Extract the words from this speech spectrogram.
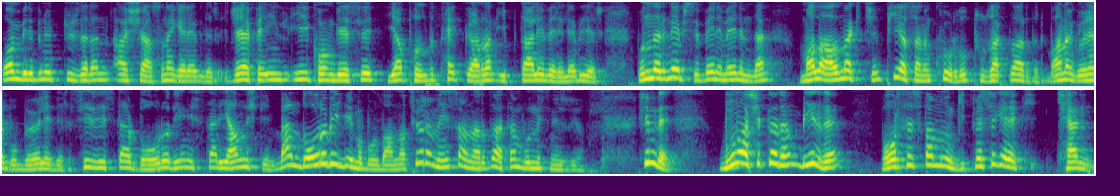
11.300'lerin aşağısına gelebilir. CHP İl Kongresi yapıldı tekrardan iptali verilebilir. Bunların hepsi benim elimden malı almak için piyasanın kurduğu tuzaklardır. Bana göre bu böyledir. Siz ister doğru deyin ister yanlış deyin. Ben doğru bildiğimi burada anlatıyorum ve insanlar zaten bunun için izliyor. Şimdi bunu açıkladım. Bir de Borsa İstanbul'un gitmesi gereken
